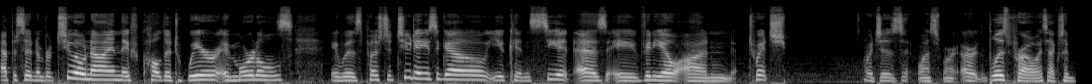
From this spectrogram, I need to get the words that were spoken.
episode number 209. They've called it We're Immortals. It was posted two days ago. You can see it as a video on Twitch which is West March or Blizz Pro. It's actually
